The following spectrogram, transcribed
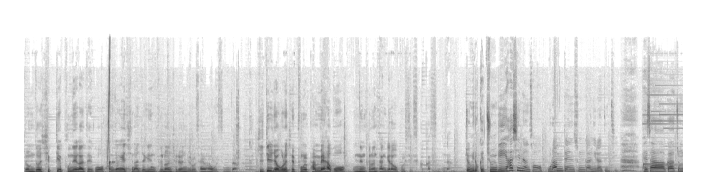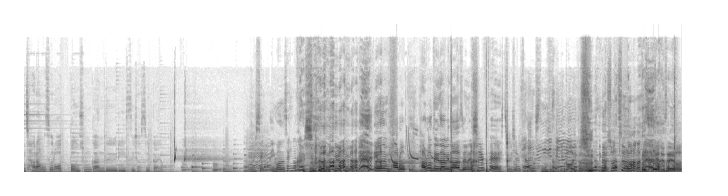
좀 더 쉽게 분해가 되고 환경에 친화적인 그런 절연유를 사용하고 있습니다. 실질적으로 제품을 판매하고 있는 그런 단계라고 볼 수 있을 것 같습니다. 좀 이렇게 준비하시면서 보람된 순간이라든지 회사가 좀 자랑스러웠던 순간들이 있으셨을까요? 좀 생- 이거는 안 돼요. 이거는 바로 바로 대답이 나왔어요. 실패 지금 실패하셨습니다. 이거 이거 쇼- 이거 쇼츠로 하나 제작해 주세요.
